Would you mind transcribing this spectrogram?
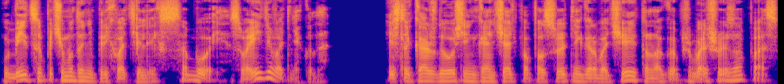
Убийцы почему-то не прихватили их с собой, свои девать некуда. Если каждую осень кончать по полсотни горбачей, то накопишь большой запас.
